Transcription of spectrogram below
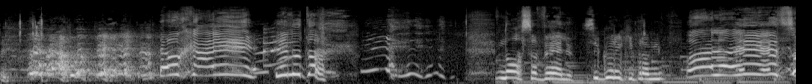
Eu caí! E não tá. Nossa, velho, segura aqui pra mim. Olha isso,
